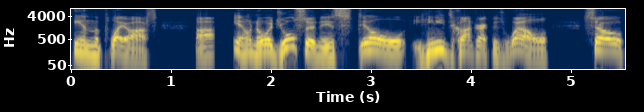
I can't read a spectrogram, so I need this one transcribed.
in the playoffs. Uh, you know, Noah Juulsen is still, he needs a contract as well. So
